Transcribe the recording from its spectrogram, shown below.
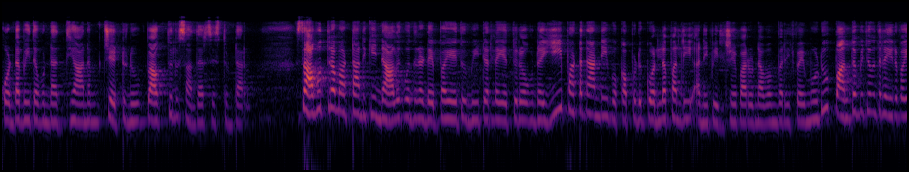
కొండ మీద ఉన్న ధ్యానం చెట్టును భక్తులు సందర్శిస్తుంటారు. సముద్ర మట్టానికి నాలుగు వందల డెబ్బై ఐదు మీటర్ల ఎత్తులో ఉన్న ఈ పట్టణాన్ని ఒకప్పుడు గొల్లపల్లి అని పిలిచేవారు. నవంబర్ ఇరవై మూడు పంతొమ్మిది వందల ఇరవై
